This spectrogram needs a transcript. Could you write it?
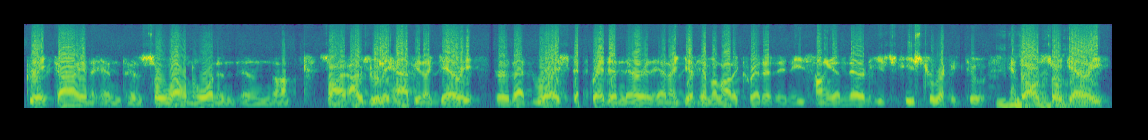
great guy and, and, and so well known, and, and uh, so I, I was really happy that Garry or that Roy stepped right in there, and I give him a lot of credit, and he's hung in there, and he's he's terrific too. He And also. Garry,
